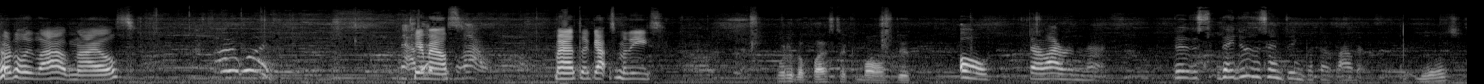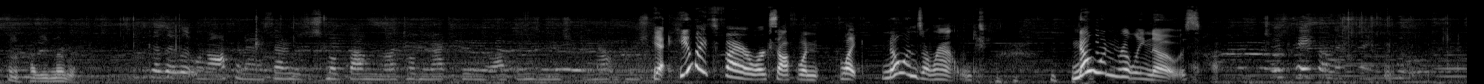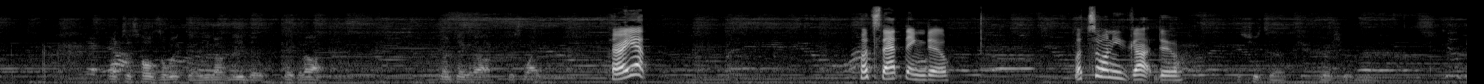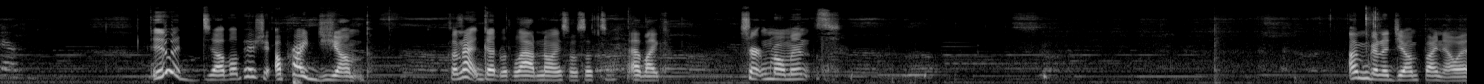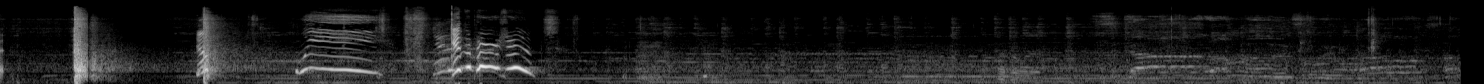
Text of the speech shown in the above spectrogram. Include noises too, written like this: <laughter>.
Totally loud, Miles. Thought it was. Now Here, that's Mouse. loud. Miles, I've got some of these. What do the plastic balls do? Oh, they're louder than that. They're the, they do the same thing, but they're louder. Those? Huh, how do you remember? Because I lit one off and I thought it was a smoke bomb and Mom told me not to do any loud things and then she came out and punished me. Yeah, he lights fireworks off when, like, no one's around. <laughs> No one really knows. There's tape on this thing. That just holds the wick there. You don't need to take it off. Don't take it off. Just light it. Hurry up. What's that thing do? What's the one he's got do? It shoots a parachute. Two parachutes. Do a double parachute. I'll probably jump. Cause I'm not good with loud noises at, at like certain moments. I'm gonna jump, I know it.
